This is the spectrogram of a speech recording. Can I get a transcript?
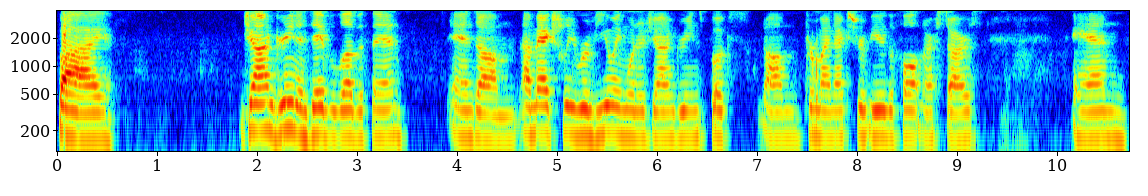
by John Green and David Levithan. And um, I'm actually reviewing one of John Green's books um, for my next review, The Fault in Our Stars. And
